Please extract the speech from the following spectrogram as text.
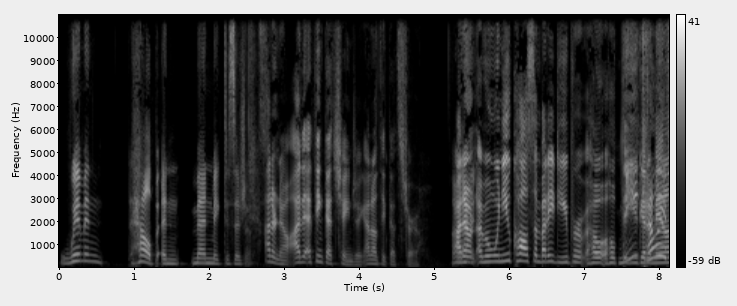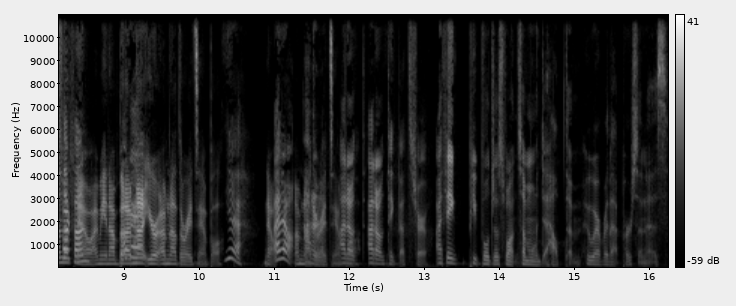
women help and men make decisions. I don't know. I, I think that's changing. I don't think that's true. All I don't. right. I mean, when you call somebody, do you pro- ho- hope that Me, you get Kelly, a man on the phone? No, I mean, uh, but I'm not your. I'm not the right sample. Yeah. No, I don't. I'm not I the right sample. I don't. I don't think that's true. I think people just want someone to help them, whoever that person is.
